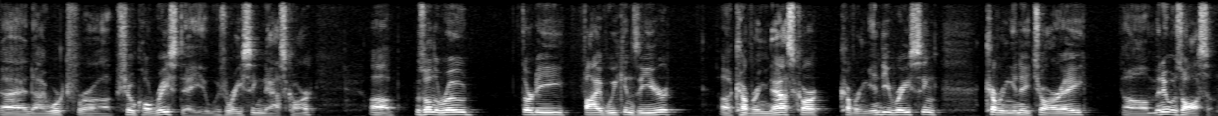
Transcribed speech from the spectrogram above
And I worked for a show called Race Day. It was racing NASCAR. Uh, was on the road 35 weekends a year, uh, covering NASCAR, covering Indy racing, covering NHRA, um, and it was awesome.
